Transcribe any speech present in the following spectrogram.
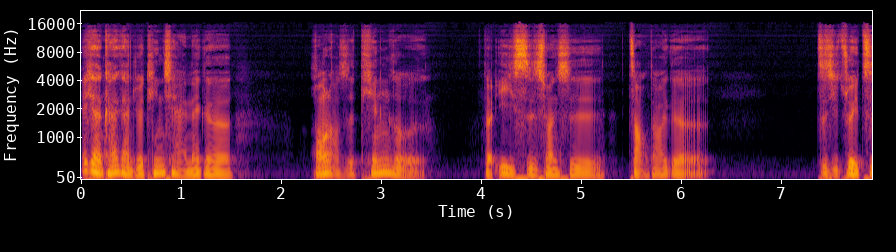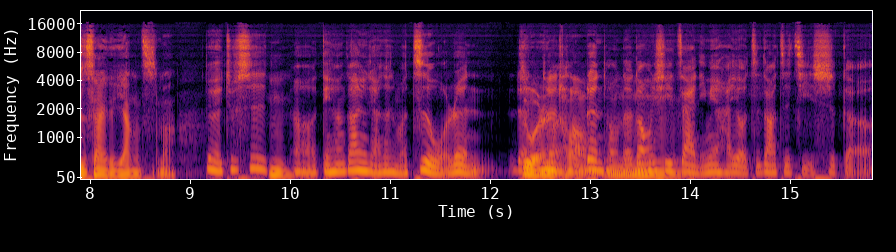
而且感感觉听起来那个黄老师天鹅的意思，算是找到一个自己最自在的样子嘛？对，就是呃，点恒刚刚有讲个什么自我认自我认同认同的东西在里面，还有知道自己是个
